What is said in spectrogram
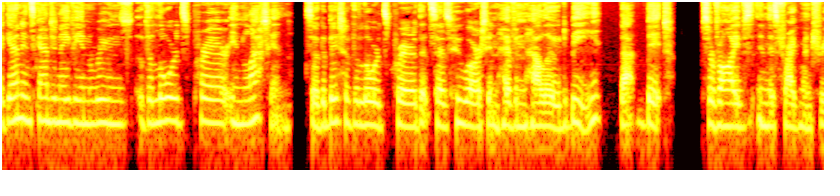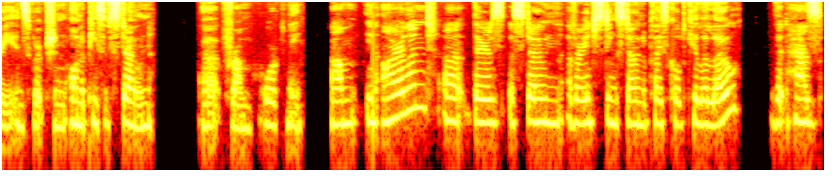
again in Scandinavian runes, the Lord's Prayer in Latin. So the bit of the Lord's Prayer that says, Who art in heaven, hallowed be, that bit survives in this fragmentary inscription on a piece of stone uh, from Orkney. Um, in Ireland, uh, there's a stone, a very interesting stone, a place called Killaloe, that has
